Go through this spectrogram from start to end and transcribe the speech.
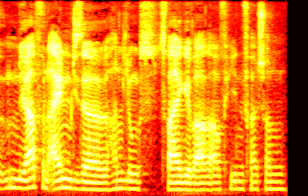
ähm, ja, von einem dieser Handlungszweige war er auf jeden Fall schon.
